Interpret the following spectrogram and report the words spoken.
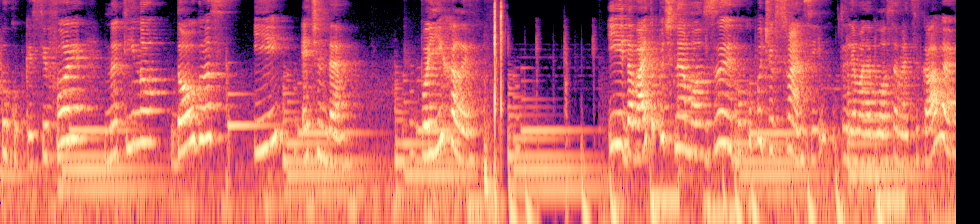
покупки Sephora, Notino, Douglas і H&M. Поїхали! І давайте почнемо з покупочок з Франції. Це для мене було саме цікаве.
